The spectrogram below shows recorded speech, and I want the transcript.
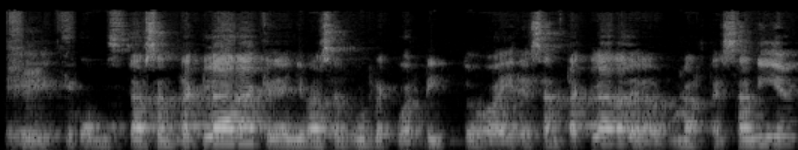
Eh, querían visitar Santa Clara, querían llevarse algún recuerdito ahí de Santa Clara, de alguna artesanía.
